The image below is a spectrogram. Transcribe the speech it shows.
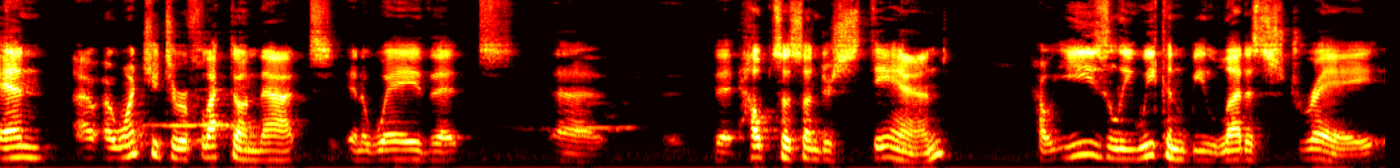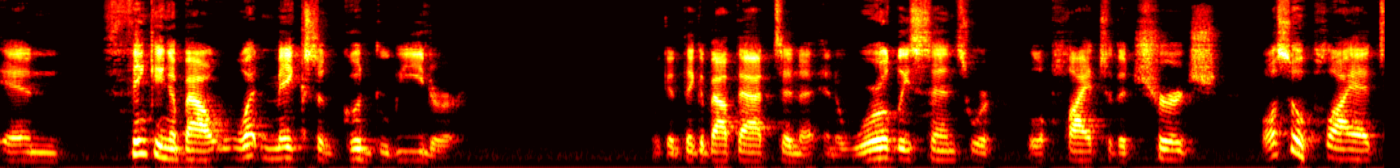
And I, I want you to reflect on that in a way that uh, that helps us understand how easily we can be led astray in thinking about what makes a good leader. We can think about that in a, in a worldly sense, where we'll apply it to the church, also apply it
